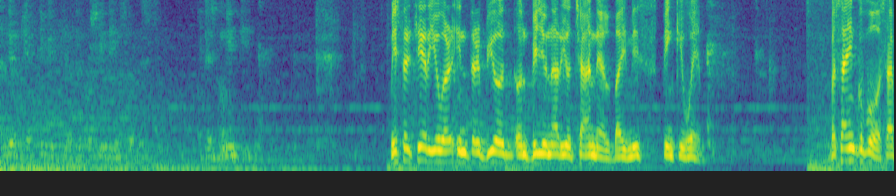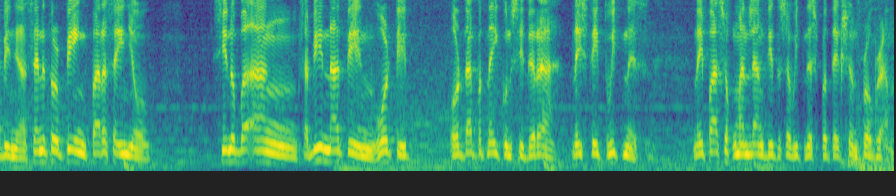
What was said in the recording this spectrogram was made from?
and the objectivity of the proceedings of this, of this committee. Mr. Chair, you were interviewed on Billionario Channel by Miss Pinky Webb. Basahin ko po, sabi niya, Senator Ping, para sa inyo, sino ba ang sabihin natin worth it or dapat na ikonsidera na state witness na ipasok man lang dito sa Witness Protection Program?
